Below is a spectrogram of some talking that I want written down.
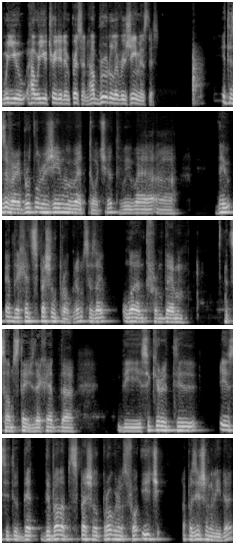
Were you? How were you treated in prison? How brutal a regime is this? It is a very brutal regime. We were tortured. We were. They they had special programs, as I learned from them. At some stage, they had the security institute that developed special programs for each opposition leader,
